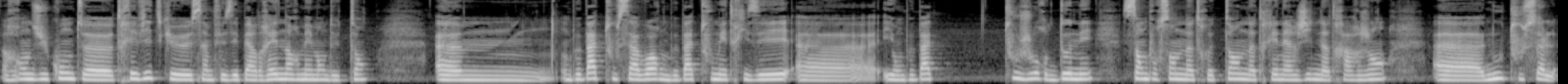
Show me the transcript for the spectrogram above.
rendu compte très vite que ça me faisait perdre énormément de temps. Euh, on peut pas tout savoir, on peut pas tout maîtriser et on peut pas toujours donner 100% de notre temps, de notre énergie, de notre argent, euh, nous tout seuls.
